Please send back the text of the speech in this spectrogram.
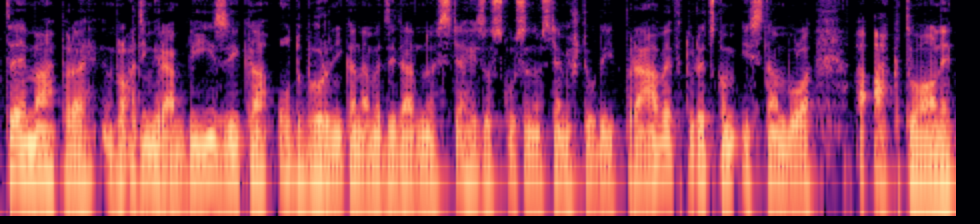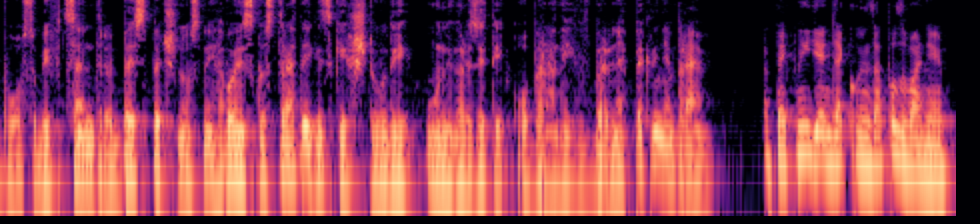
Téma pre Vladimíra Bízika, odborníka na medzinárodné vzťahy so skúsenostiami štúdií práve v tureckom Istambule a aktuálne pôsobí v Centre bezpečnostných a vojensko-strategických štúdí Univerzity obrany v Brne. Pekný deň prajem. Pekný deň, ďakujem za pozvanie.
